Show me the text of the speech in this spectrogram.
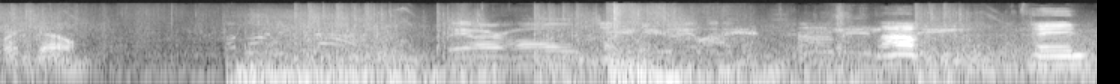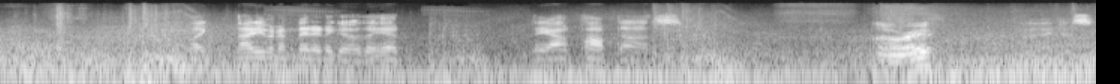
Where'd it go? They are all fucking. Ah, pain. Like, not even a minute ago, they had. They outpopped us. Alright. And they just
